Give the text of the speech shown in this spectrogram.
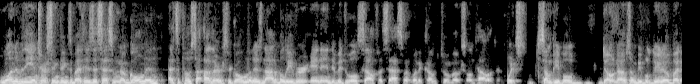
one of the interesting things about his assessment, now Goleman, as opposed to others, so Goleman is not a believer in individual self-assessment when it comes to emotional intelligence, which some people don't know, some people do know, but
